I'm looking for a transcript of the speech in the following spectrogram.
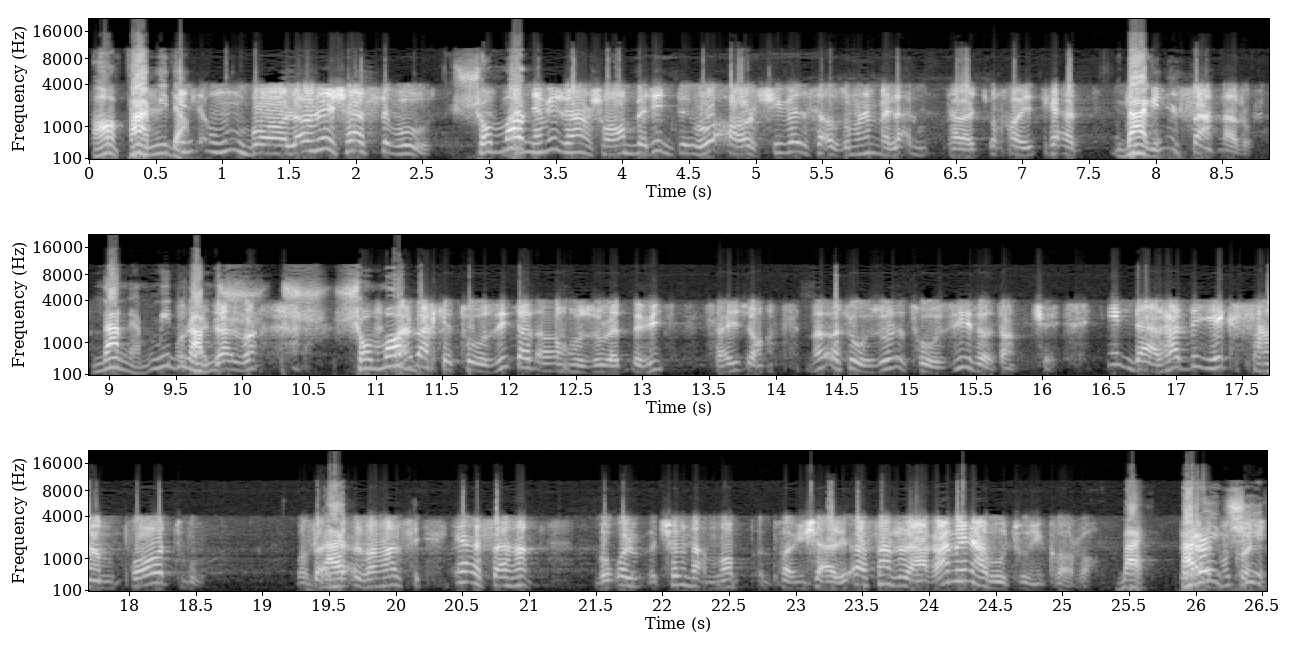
آه فهمیدم. اون بالا نشسته بود. شما من نمی‌دونم شما برید رو آرشیو سازمان ملل توجه خواهید کرد. بله. صحنه رو. نه نه می‌دونم. شما من وقتی توضیح دادم حضورت ببین سعید جان من وقتی حضور توضیح دادم که این در حد یک سمپات بود. هستی؟ این اصلا هم به قول چه می‌دونم ما پایین شهری اصلا رقمی نبود تو این کارها بله. برای بله، چی.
